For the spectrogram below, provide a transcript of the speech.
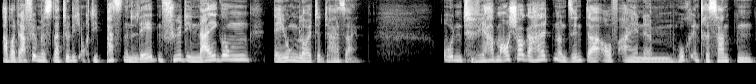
Aber dafür müssen natürlich auch die passenden Läden für die Neigungen der jungen Leute da sein. Und wir haben Ausschau gehalten und sind da auf einem hochinteressanten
